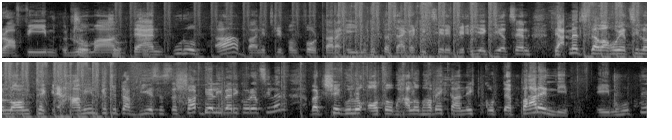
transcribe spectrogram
রাফিম রোমান. ড্যান পুরো বানি ট্রিপল ফোর তারা এই মুহূর্তে জায়গাটি ছেড়ে বেরিয়ে গিয়েছেন। ড্যামেজ দেওয়া হয়েছিল লং থেকে। হামিম কিছুটা বিএসএস এর শট ডেলিভারি করেছিলেন বাট সেগুলো অত ভালোভাবে কানেক্ট করতে পারেননি। এই মুহূর্তে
